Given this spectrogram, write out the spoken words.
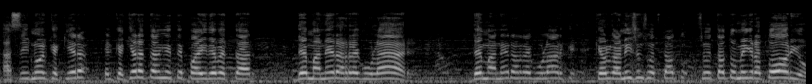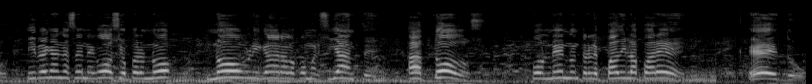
así no, el que quiera, el que quiera estar en este país debe estar de manera regular, de manera regular, que, organicen su estatus, su estatus migratorio y vengan a hacer negocio, pero no, no obligar a los comerciantes, a todos, ponernos entre la espada y la pared. Esto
